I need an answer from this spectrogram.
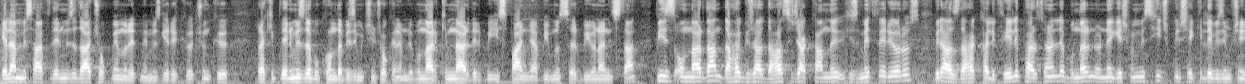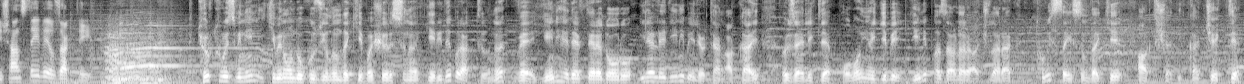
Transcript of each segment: Gelen misafirlerimizi daha çok memnun etmemiz gerekiyor. Çünkü rakiplerimiz de bu konuda bizim için çok önemli. Bunlar kimlerdir? Bir İspanya, bir Mısır, bir Yunanistan. Biz onlardan daha güzel, daha sıcakkanlı hizmet veriyoruz. Biraz daha kalifiyeli personelle bunların önüne geçmemiz hiçbir şekilde bizim için şans değil ve uzak değil. Türk turizminin 2019 yılındaki başarısını geride bıraktığını ve yeni hedeflere doğru ilerlediğini belirten Akay, özellikle Polonya gibi yeni pazarlara açılarak turist sayısındaki artışa dikkat çekti.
